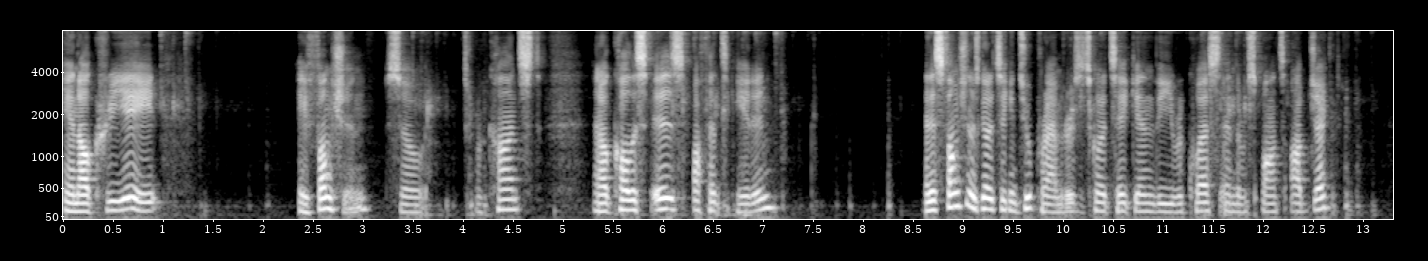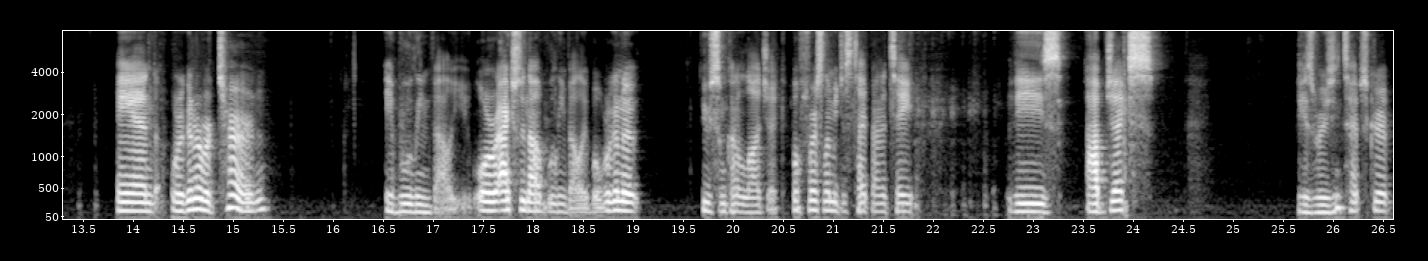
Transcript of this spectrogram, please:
and I'll create a function. So for const and I'll call this is authenticated. And this function is going to take in two parameters. It's going to take in the request and the response object. And we're going to return a Boolean value. Or actually not a Boolean value, but we're going to do some kind of logic. But first, let me just type annotate these objects because we're using TypeScript.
